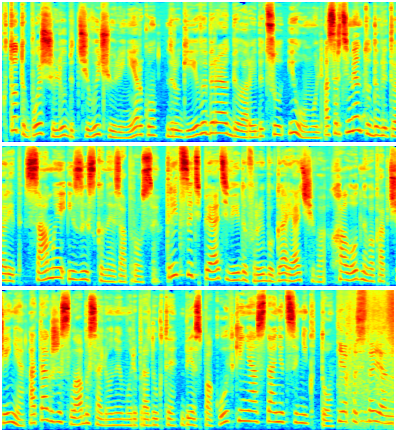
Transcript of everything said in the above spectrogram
Кто-то больше любит чевычу или нерку, другие выбирают белорыбицу и омуль. Ассортимент удовлетворит самые изысканные запросы. 35 видов рыбы горячего, холодного копчения, а также слабосоленые морепродукты. Без покупки не останется никто. Я постоянно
